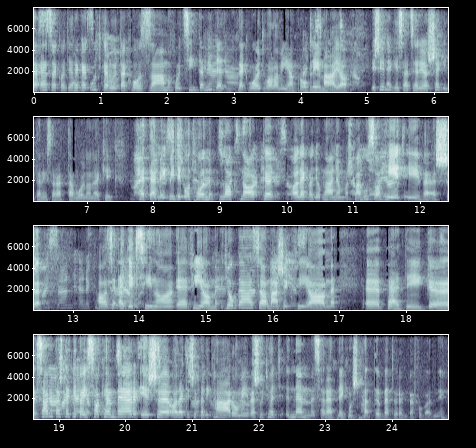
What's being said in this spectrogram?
ezek a gyerekek úgy kerültek hozzám, hogy szinte mindenkinek volt valamilyen problémája. És én egész egyszerűen segíteni szerettem volna nekik. Heten még mindig otthon laknak, a legnagyobb lányom most már 27 éves. Az egyik szína, eh, fiam jogász, a másik fiam eh, pedig eh, számítástechnikai szakember, és a legkisebb pedig három éves, úgyhogy nem szeretnék most már többet örökbe fogadni.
